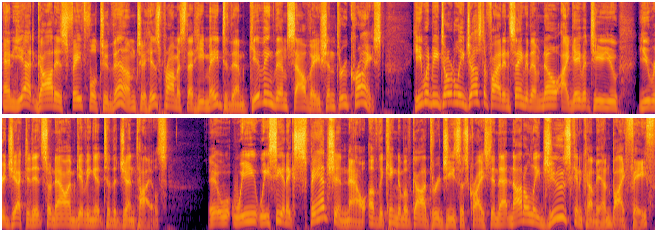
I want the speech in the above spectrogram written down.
And yet God is faithful to them, to his promise that he made to them, giving them salvation through Christ. He would be totally justified in saying to them, No, I gave it to you. You rejected it. So now I'm giving it to the Gentiles. It, we, we see an expansion now of the kingdom of God through Jesus Christ, in that not only Jews can come in by faith,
